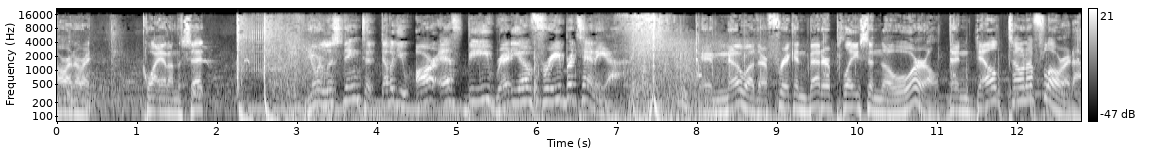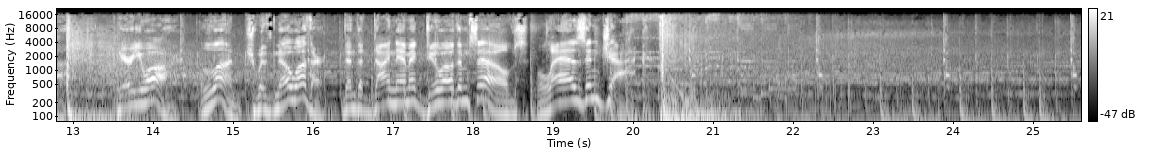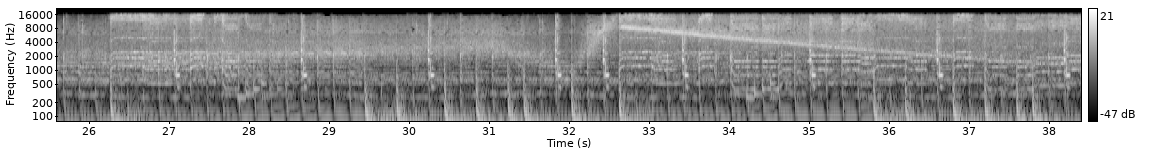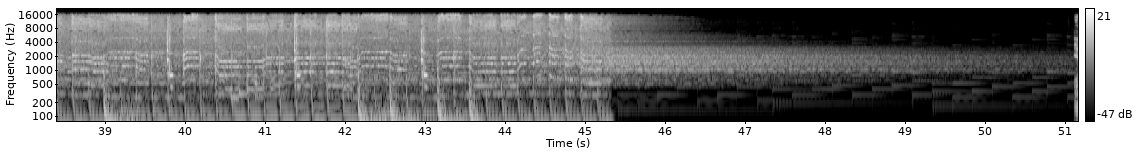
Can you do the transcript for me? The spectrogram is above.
All right, all right. Quiet on the set. You're listening to WRFB Radio Free Britannia. In no other frickin' better place in the world than Deltona, Florida. Here you are, lunch with no other than the dynamic duo themselves, Laz and Jack.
